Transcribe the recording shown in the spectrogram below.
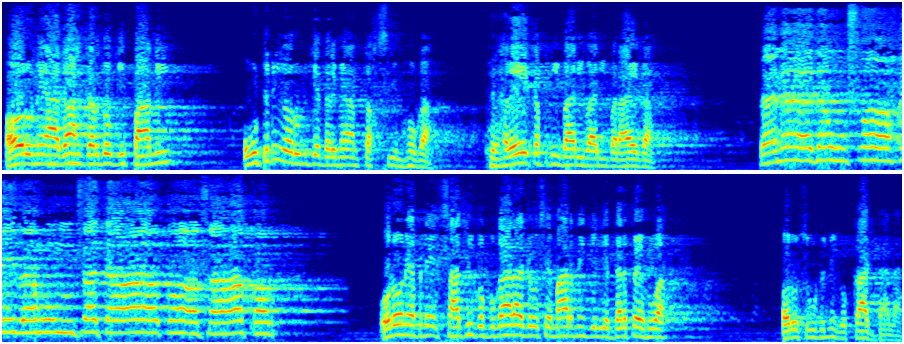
اور انہیں آگاہ کر دو کہ پانی اونٹنی اور ان کے درمیان تقسیم ہوگا پھر ہر ایک اپنی باری باری پر آئے گا۔ فنادوا صاحبهم فتعاطى فعقر. انہوں نے اپنے ایک ساتھی کو پکارا جو اسے مارنے کے لیے در پہ ہوا اور اس اونٹنی کو کاٹ ڈالا۔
